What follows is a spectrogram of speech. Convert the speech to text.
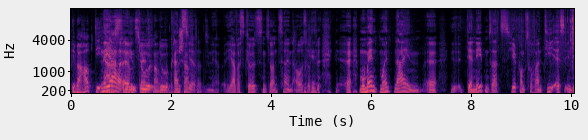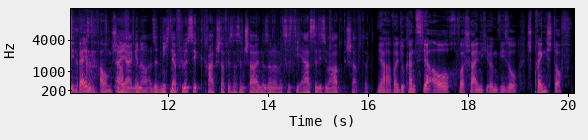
überhaupt die Naja, erste, die ähm, ins du, Weltraum du kannst ja, geschafft hat? ja, ja, was könnte es denn sonst sein, außer Okay. für, äh, Moment, Moment, nein, äh, der Nebensatz, hier kommt es drauf an, die es in den Weltraum schafft. Ah ja, genau. Also nicht der Flüssigtreibstoff ist das Entscheidende, sondern es ist die erste, die es überhaupt geschafft hat. Ja, weil du kannst ja auch wahrscheinlich irgendwie so Sprengstoff,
